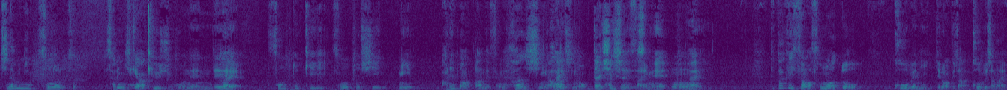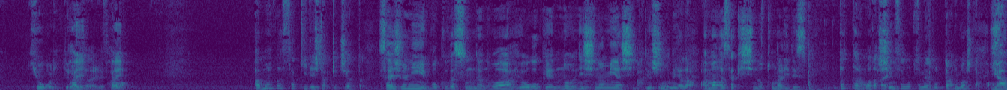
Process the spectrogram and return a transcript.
ちなみにそのそサリン事件は95年で、はい。その時その年にあれもあったんですよね。阪神・淡路の大震災も、うん。はい。でたけしさんはその後神戸に行ってるわけじゃない神戸じゃない兵庫に行ってるわけじゃないですか、はい。はい。尼崎でしたっけ？違った？最初に僕が住んだのはうん兵庫県の西宮市あっていう尼崎市の隣ですねだったらまだ震災の爪痕ってありましたか、いや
